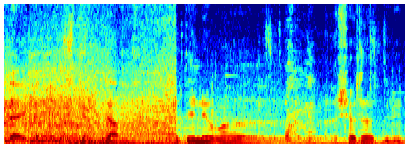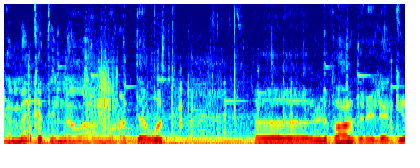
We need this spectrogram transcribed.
هذا يقد الاستمتاع دينيغ شلاد لما كدنا مراد داود الفاندري لاقي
